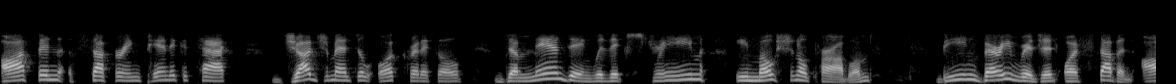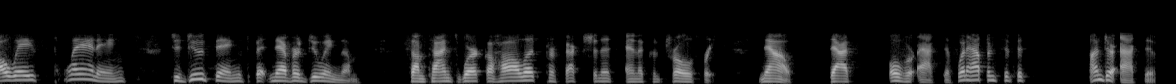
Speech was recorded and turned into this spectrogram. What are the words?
often suffering panic attacks, judgmental or critical, demanding with extreme emotional problems, being very rigid or stubborn, always planning to do things but never doing them. Sometimes workaholic, perfectionist, and a control freak. Now, that's overactive. What happens if it's underactive?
